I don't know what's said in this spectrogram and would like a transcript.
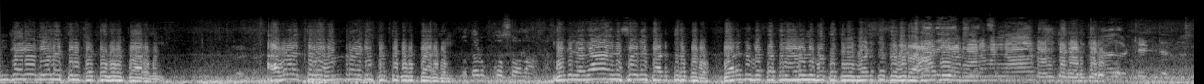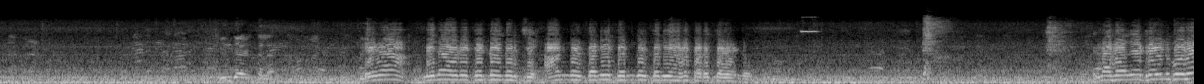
அஞ்சடி நீளத்தில் பட்டு கொடுப்பார்கள். அகலத்தில் ஒன்று அடி பட்டு கொடுப்பார்கள். இதுலதான் செய்து படுத்திருக்கணும் வலது பக்கத்துல இடது பக்கத்துல படுத்திருக்கக்கூடிய ஆதியோட இடமெல்லாம் நெருங்கிருக்கும் டென்ட் இந்த இடத்துல. மீனா மீனாவுடைய டென்ட் வந்துருச்சு. ஆண்கள் தனி பெண்கள் தனியாக படுக்க வேண்டும். ட்ரெயின் போது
